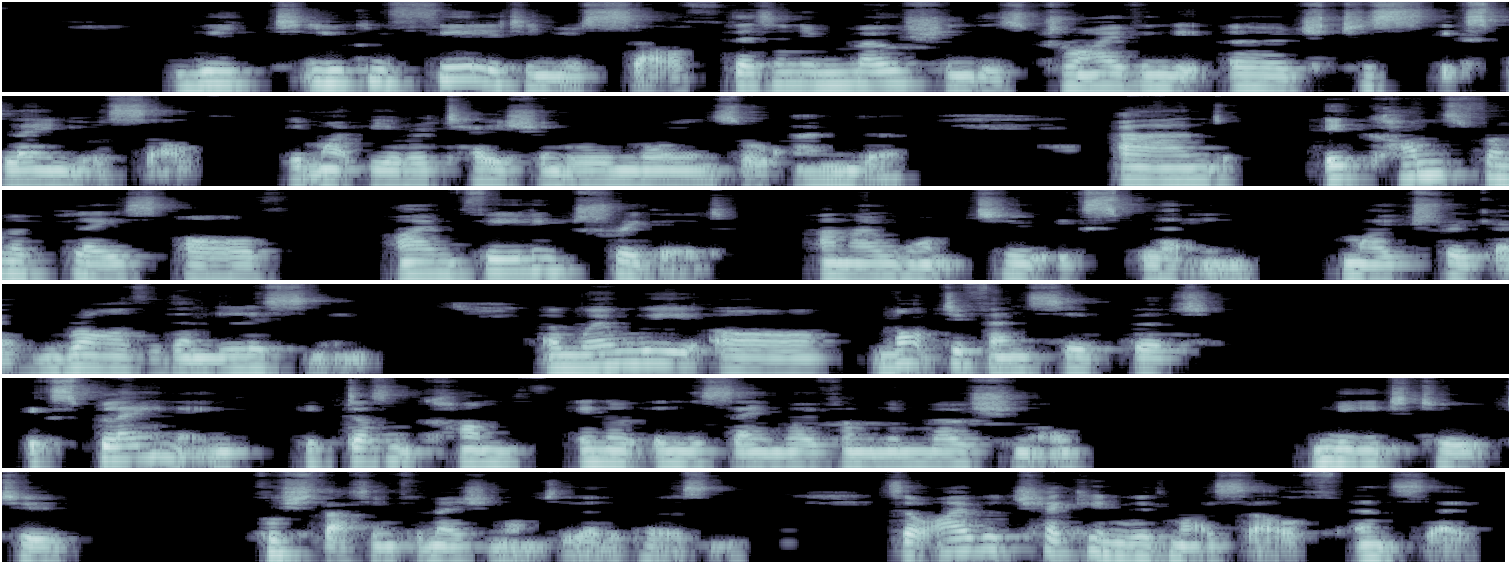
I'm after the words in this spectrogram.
we you can feel it in yourself. There's an emotion that's driving the urge to explain yourself. It might be irritation or annoyance or anger. And it comes from a place of, I'm feeling triggered and I want to explain my trigger rather than listening. And when we are not defensive, but explaining, it doesn't come in, a, in the same way from an emotional need to, to push that information onto the other person. So I would check in with myself and say,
